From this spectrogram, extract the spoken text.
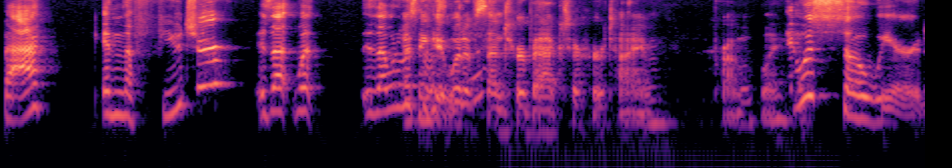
back in the future? Is that what? Is that what it I think it would have sent her back to her time, probably. It was so weird.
